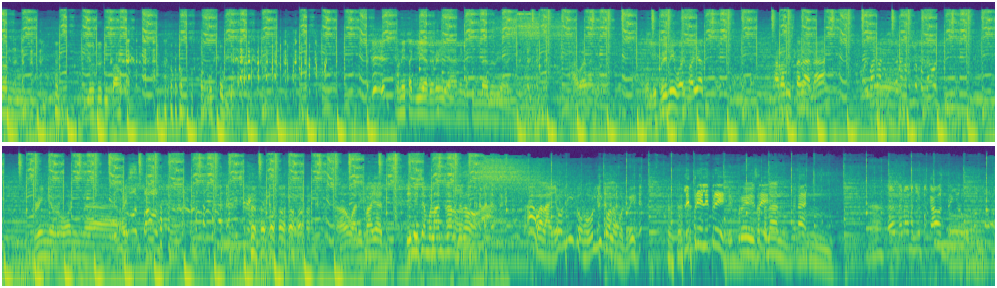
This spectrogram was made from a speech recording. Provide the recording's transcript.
Jackson Yodo di Pak Menit lagi ya dari ya, ini nggak sunda dari ya. Awal lagi. Awal oh, libre nih, wifi ya. Aralis tangan, ha? Karena kamu sudah pegawai. Bring your own uh, Bring your own pound. oh, wali bayad. Ini saya mau lancar, bro. ah, wala nyo. Ligo mo. Ligo lang mo dre. libre, libre. Libre sa tanan. Tanan. Hmm. Ah, Dala dala mo siya pagkaon. Bring your own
